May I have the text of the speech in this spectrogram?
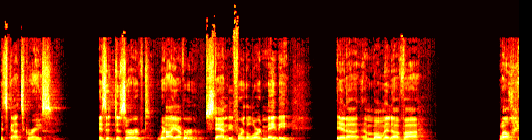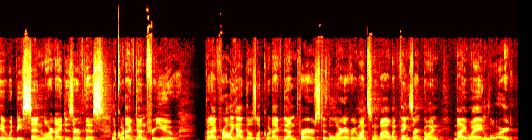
It's God's grace. Is it deserved? Would I ever stand before the Lord? Maybe in a, a moment of uh, well, it would be sin. Lord, I deserve this. Look what I've done for you. But I've probably had those look what I've done prayers to the Lord every once in a while when things aren't going my way. Lord,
